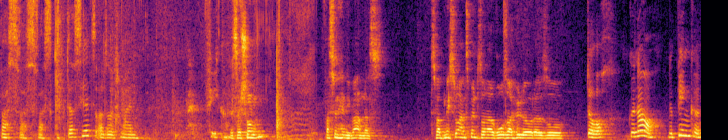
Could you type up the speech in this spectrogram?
was, was, was gibt das jetzt? Also ich meine, wie Das ist ja schon. Was für ein Handy war denn das? Das war nicht so eins mit so einer rosa Hülle oder so. Doch, genau, eine pinke.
